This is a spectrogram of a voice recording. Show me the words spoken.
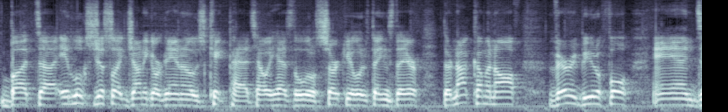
but uh, it looks just like Johnny Gargano's kick pads, how he has the little circular things there. They're not coming off. Very beautiful, and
